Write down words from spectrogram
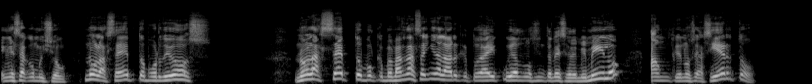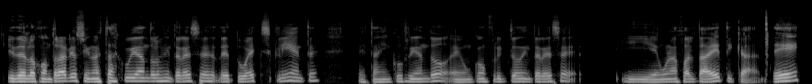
en esa comisión, no la acepto, por Dios. No la acepto porque me van a señalar que estoy ahí cuidando los intereses de Mimilo, aunque no sea cierto. Y de lo contrario, si no estás cuidando los intereses de tu ex cliente, estás incurriendo en un conflicto de intereses y en una falta ética de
